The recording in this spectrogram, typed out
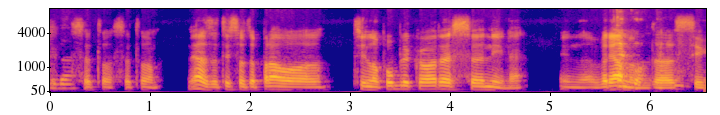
Vse to, vse to. Ja, za tisto pravo ciljno publiko res eh, ni. Ne? In eh, verjamem, Tako. da si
